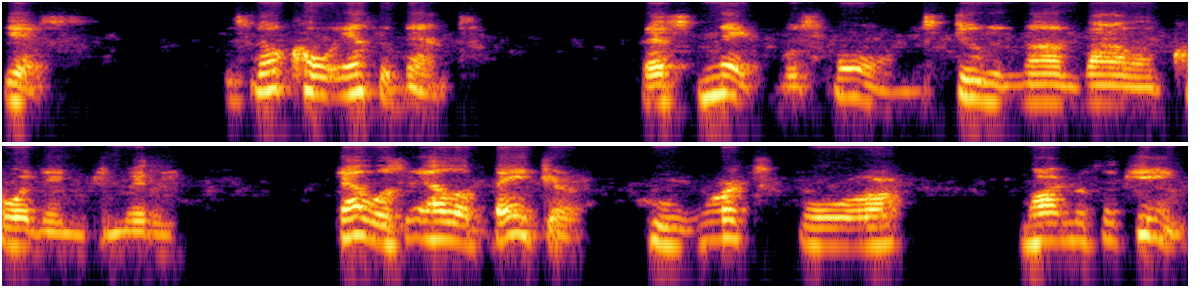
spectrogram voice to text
Yes, it's no coincidence that SNCC was formed, the Student Nonviolent Coordinating Committee. That was Ella Baker, who worked for Martin Luther King.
